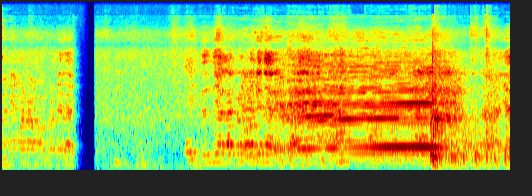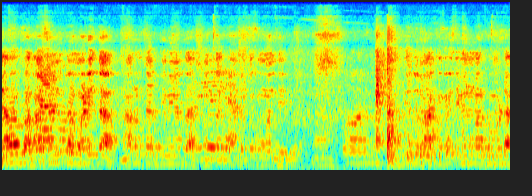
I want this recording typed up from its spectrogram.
ಮನೆ ಮಠ ಮಾಡ್ಕೊಂಡಿದ್ದಾರೆ ಇದನ್ನು ಎಲ್ಲ ಕಳ್ಕೊಂಡಿದ್ದಾರೆ ಯಾರೊಬ್ಬ ಹಾಸನ ಮಾಡಿದ್ದ? ನಾನು ತರ್ತೀನಿ ಅಂತ ಸ್ವಂತ ಕ್ಯಾಂಟ್ ತಗೊಂಡ್ಬಂದಿ. ಇದು ನಾಲ್ಕು ಎಕರೆ ಜಮೀನು ಮಾಡ್ಕೊಂಡ್ಬಿಟ್ಟ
